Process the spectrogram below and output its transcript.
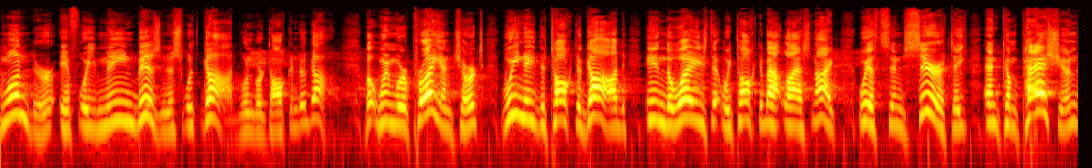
wonder if we mean business with God when we're talking to God. But when we're praying, church, we need to talk to God in the ways that we talked about last night with sincerity and compassion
